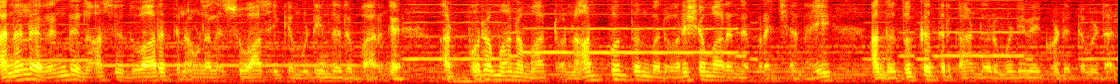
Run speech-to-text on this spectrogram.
அதனால ரெண்டு நாசு துவாரத்தில் அவங்களால சுவாசிக்க முடிந்தது பாருங்க. அற்புதமான மாற்றம். நாற்பத்தொன்பது வருஷமா இருந்த பிரச்சனை அந்த துக்கத்திற்கு ஒரு முடிவை கொடுத்து விட்டார்.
